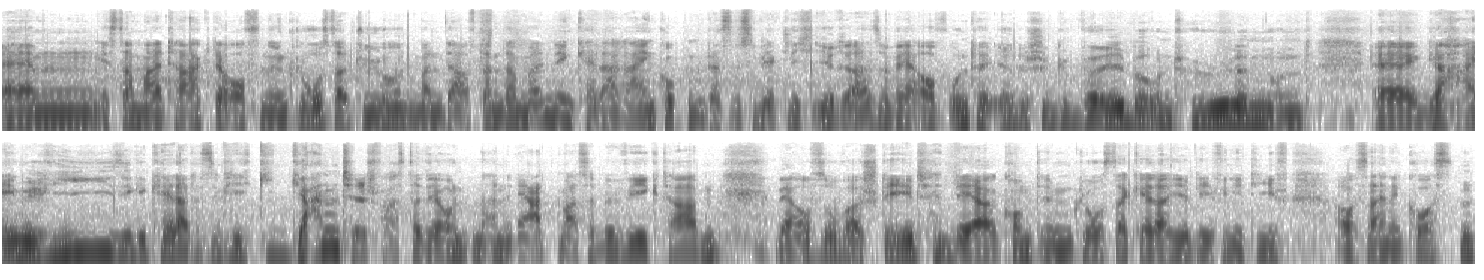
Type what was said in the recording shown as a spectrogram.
ähm, ist da mal Tag der offenen Klostertür und man darf dann da mal in den Keller reingucken. Das ist wirklich irre. Also wer auf unterirdische Gewölbe und Höhlen und äh, geheime riesige Keller, das ist wirklich gigantisch, was da der unten an Erdmasse bewegt haben. Wer auf sowas steht, der kommt im Klosterkeller hier definitiv auf seine Kosten.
